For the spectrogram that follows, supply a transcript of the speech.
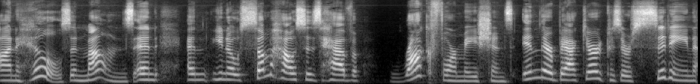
on hills and mountains, and and you know some houses have rock formations in their backyard because they're sitting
